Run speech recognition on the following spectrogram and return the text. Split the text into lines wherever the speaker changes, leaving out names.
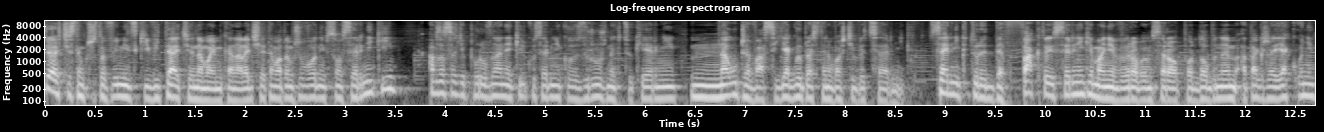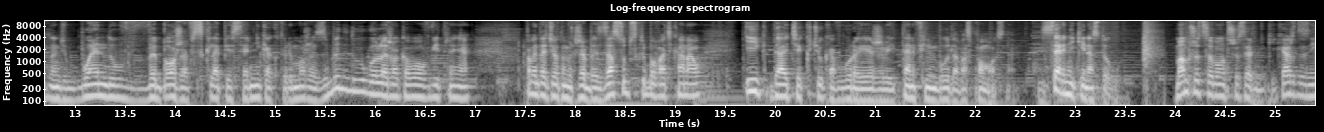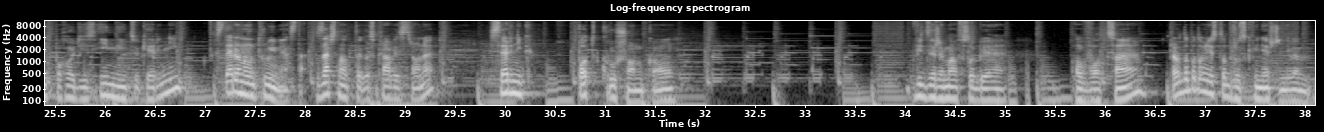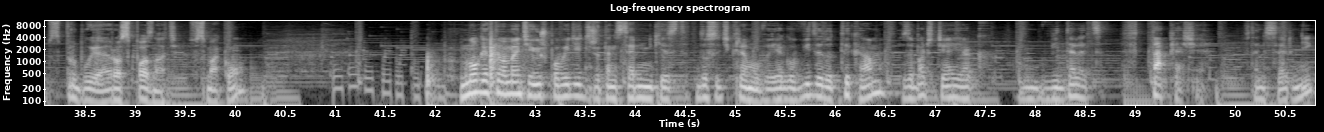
Cześć, jestem Krzysztof Winicki, witajcie na moim kanale. Dzisiaj tematem przewodnim są serniki, a w zasadzie porównanie kilku serników z różnych cukierni. Mm, Nauczę Was, jak wybrać ten właściwy sernik. Sernik, który de facto jest sernikiem, a nie wyrobem seropodobnym, a także jak uniknąć błędów w wyborze w sklepie sernika, który może zbyt długo leżał koło w witrynie. Pamiętajcie o tym, żeby zasubskrybować kanał i dajcie kciuka w górę, jeżeli ten film był dla Was pomocny. Serniki na stół. Mam przed sobą trzy serniki. Każdy z nich pochodzi z innej cukierni z terenu Trójmiasta. Zacznę od tego z prawej strony. Sernik pod kruszonką. Widzę, że ma w sobie owoce. Prawdopodobnie jest to brzoskwinia, jeszcze nie wiem, spróbuję rozpoznać w smaku. Mogę w tym momencie już powiedzieć, że ten sernik jest dosyć kremowy. Ja go widzę, dotykam. Zobaczcie, jak widelec wtapia się w ten sernik.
